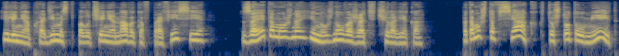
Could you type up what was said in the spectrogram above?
или необходимость получения навыков профессии за это можно и нужно уважать человека. Потому что всяк, кто что-то умеет,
